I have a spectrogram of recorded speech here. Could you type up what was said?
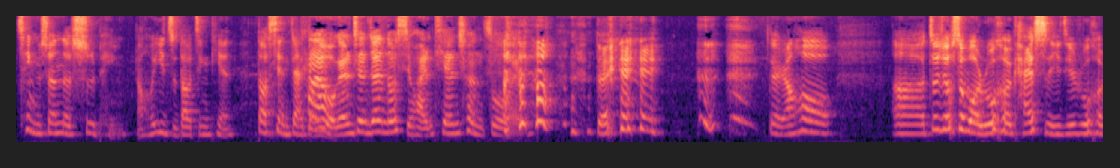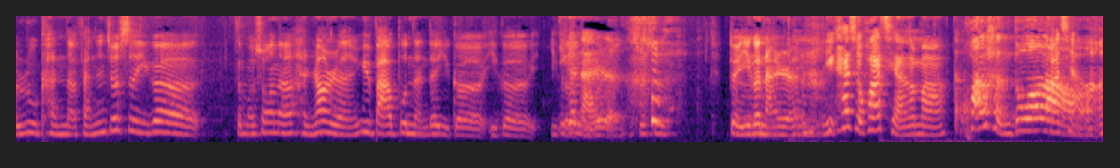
庆生的视频，然后一直到今天到现在。看来我跟珍珍都喜欢天秤座哎，对 对，然后呃，这就是我如何开始以及如何入坑的，反正就是一个怎么说呢，很让人欲罢不能的一个一个一个男 人，就是对一个男人。你开始花钱了吗？花了很多了，花钱了。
